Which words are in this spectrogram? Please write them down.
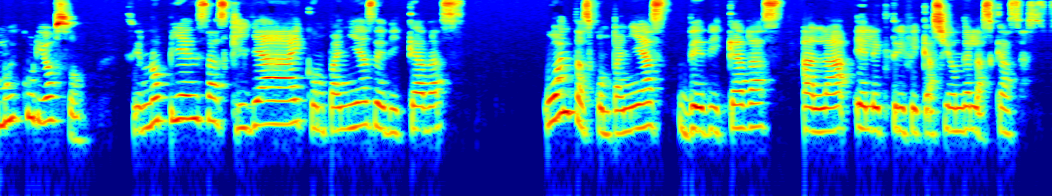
muy curioso. Si no piensas que ya hay compañías dedicadas, ¿cuántas compañías dedicadas a la electrificación de las casas?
